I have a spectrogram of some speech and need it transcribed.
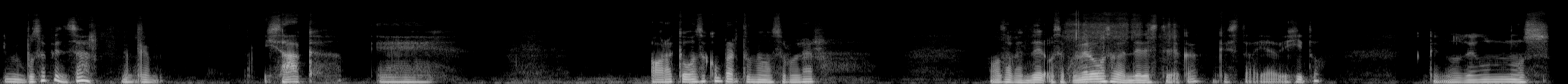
Y me puse a pensar en que Isaac, eh, ahora que vamos a comprar tu nuevo celular, vamos a vender, o sea, primero vamos a vender este de acá, que está ya viejito, que nos den unos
